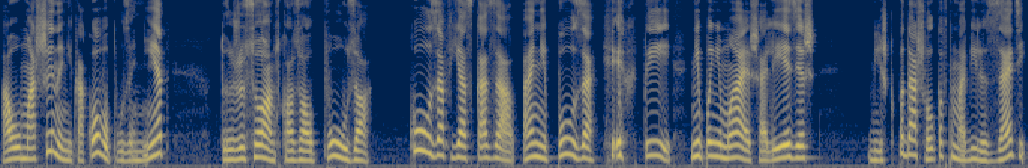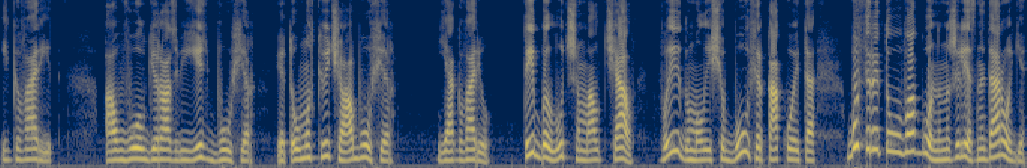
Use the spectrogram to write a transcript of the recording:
а у машины никакого пуза нет». «Ты же сам сказал пузо». «Кузов, я сказал, а не пузо. Эх ты, не понимаешь, а лезешь». Мишка подошел к автомобилю сзади и говорит, «А в Волге разве есть буфер? Это у москвича буфер». Я говорю, ты бы лучше молчал. Выдумал еще буфер какой-то. Буфер это у вагона на железной дороге,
